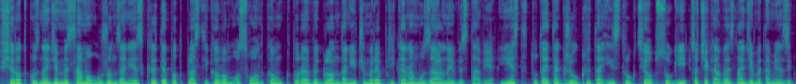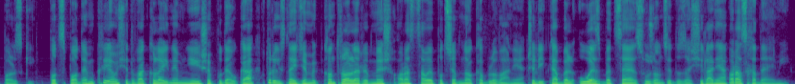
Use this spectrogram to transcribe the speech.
W środku znajdziemy samo urządzenie skryte pod plastikową osłonką, które wygląda niczym replika na muzealnej wystawie. Jest tutaj także ukryta instrukcja obsługi, co ciekawe znajdziemy tam język polski. Pod spodem kryją się dwa kolejne mniejsze pudełka, w których znajdziemy kontroler, mysz oraz całe potrzebne okablowanie, czyli kabel USB-C służący do zasilania oraz HDMI.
